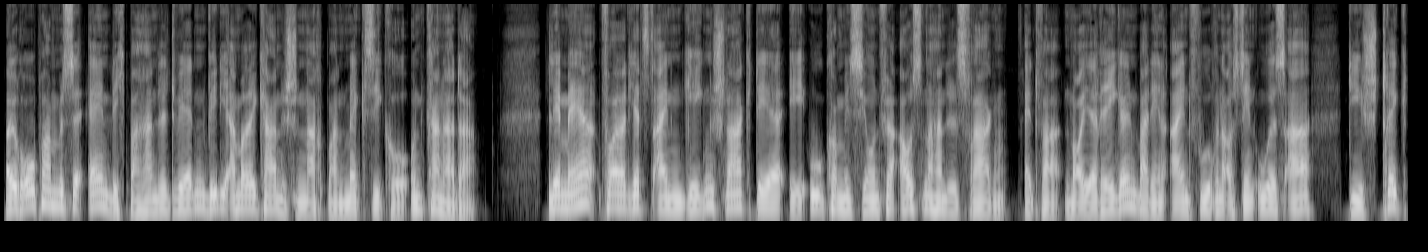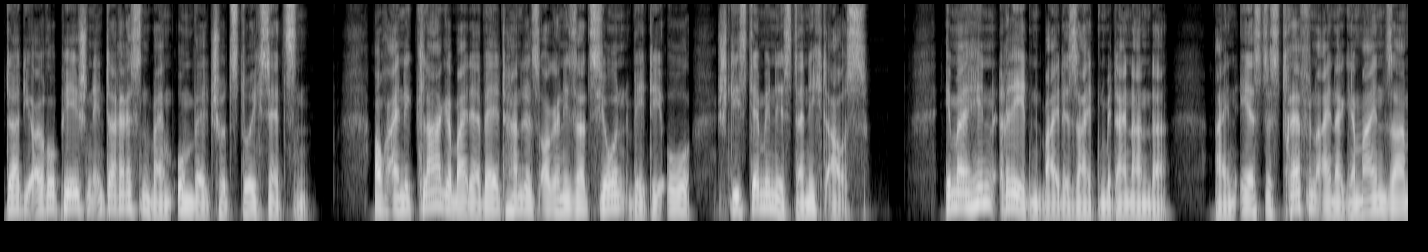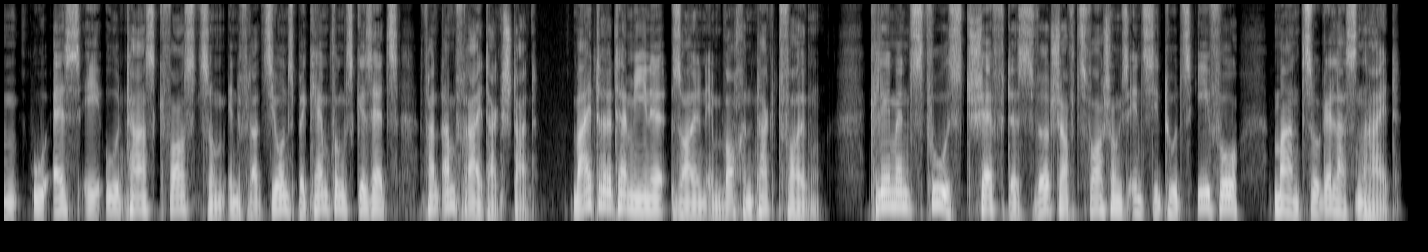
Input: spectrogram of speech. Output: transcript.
Europa müsse ähnlich behandelt werden wie die amerikanischen Nachbarn Mexiko und Kanada. Le Maire fordert jetzt einen Gegenschlag der EU-Kommission für Außenhandelsfragen, etwa neue Regeln bei den Einfuhren aus den USA, die strikter die europäischen Interessen beim Umweltschutz durchsetzen. Auch eine Klage bei der Welthandelsorganisation WTO schließt der Minister nicht aus. Immerhin reden beide Seiten miteinander. Ein erstes Treffen einer gemeinsamen US-EU-Taskforce zum Inflationsbekämpfungsgesetz fand am Freitag statt. Weitere Termine sollen im Wochentakt folgen. Clemens Fuß, Chef des Wirtschaftsforschungsinstituts IFO, mahnt zur Gelassenheit.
